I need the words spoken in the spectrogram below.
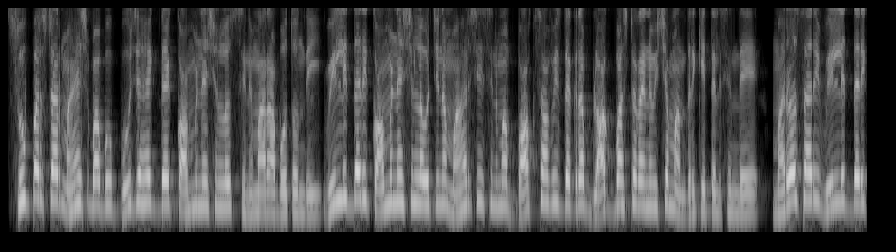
సూపర్ స్టార్ మహేష్ బాబు పూజ హెగ్దే కాంబినేషన్లో సినిమా రాబోతోంది. వీళ్ళిద్దరి కాంబినేషన్లో వచ్చిన మహర్షి సినిమా బాక్స్ ఆఫీస్ దగ్గర బ్లాక్ బాస్టర్ అనే విషయం అందరికీ తెలిసిందే. మరోసారి వీళ్ళిద్దరి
